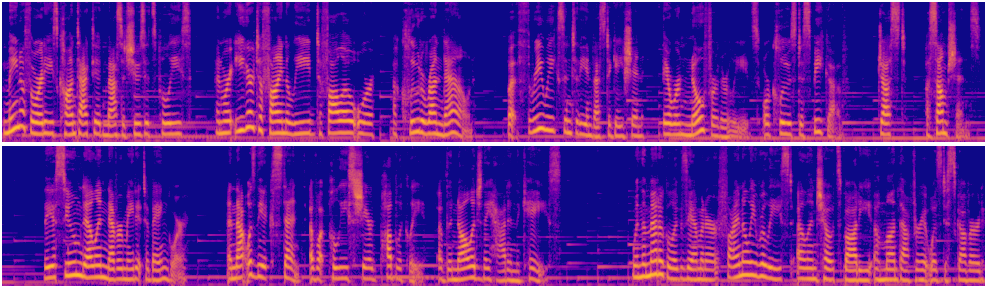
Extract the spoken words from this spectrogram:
Maine authorities contacted Massachusetts police and were eager to find a lead to follow or a clue to run down. But three weeks into the investigation, there were no further leads or clues to speak of, just assumptions. They assumed Ellen never made it to Bangor, and that was the extent of what police shared publicly of the knowledge they had in the case. When the medical examiner finally released Ellen Choate's body a month after it was discovered,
